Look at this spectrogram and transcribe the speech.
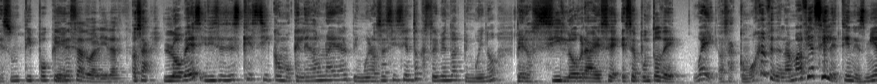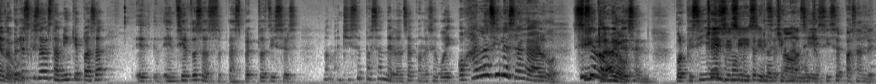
es un tipo que... Tiene esa dualidad. O sea, lo ves y dices, es que sí, como que le da un aire al pingüino. O sea, sí siento que estoy viendo al pingüino, pero sí logra ese, ese punto de, güey, o sea, como jefe de la mafia sí le tienes miedo, Pero es que sabes también qué pasa. Eh, En ciertos as- aspectos dices, no manches, se pasan de lanza con ese güey. Ojalá sí les haga algo. Sí, Sí, se lo merecen. Porque sí llega Sí, un sí, momento sí, que dices, no, sí, mucho. sí se pasan de.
